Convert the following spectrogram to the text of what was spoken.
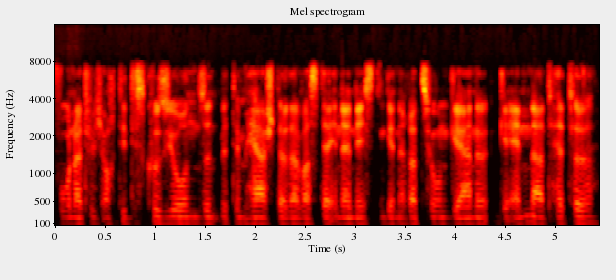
wo natürlich auch die Diskussionen sind mit dem Hersteller, was der in der nächsten Generation gerne geändert hätte,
